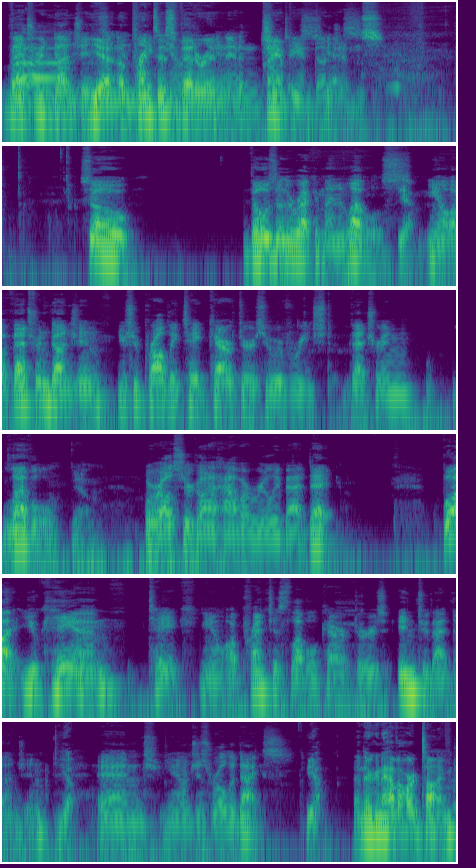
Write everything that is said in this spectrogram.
veteran Uh, dungeons. Yeah, and then, like, apprentice, you know, veteran, yeah, and apprentice, champion yes. dungeons. So those are the recommended levels. Yeah. You know, a veteran dungeon, you should probably take characters who have reached veteran level. Yeah. Or else you're gonna have a really bad day. But you can take, you know, apprentice level characters into that dungeon. Yeah. And, you know, just roll the dice. And they're going to have a hard time.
